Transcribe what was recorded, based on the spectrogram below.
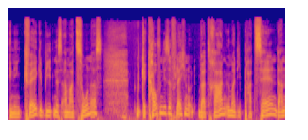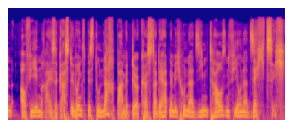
in den Quellgebieten des Amazonas. Wir kaufen diese Flächen und übertragen immer die Parzellen dann auf jeden Reisegast. Übrigens bist du Nachbar mit Dirk Köster, der hat nämlich 107.460.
